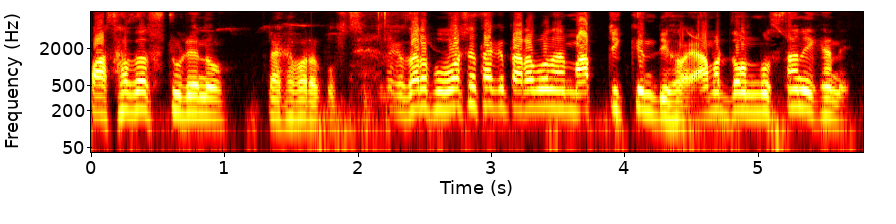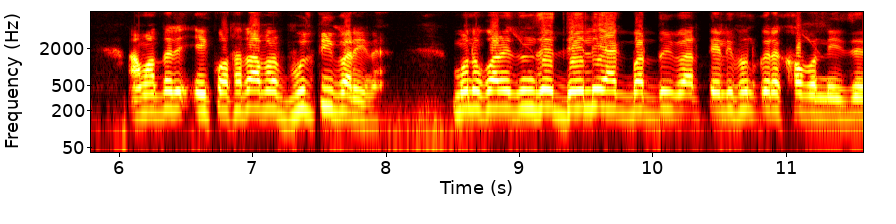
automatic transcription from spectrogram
পাঁচ হাজার স্টুডেন্টও লেখাপড়া করছে। যারা প্রবাসে থাকে, তারা মনে হয় মাতৃকেন্দ্রী হয়। আমার জন্মস্থান এখানে। আমাদের এই কথাটা আমরা ভুলতেই পারি না। মনে করেন যে ডেলি একবার দুইবার টেলিফোন করে খবর নেই যে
